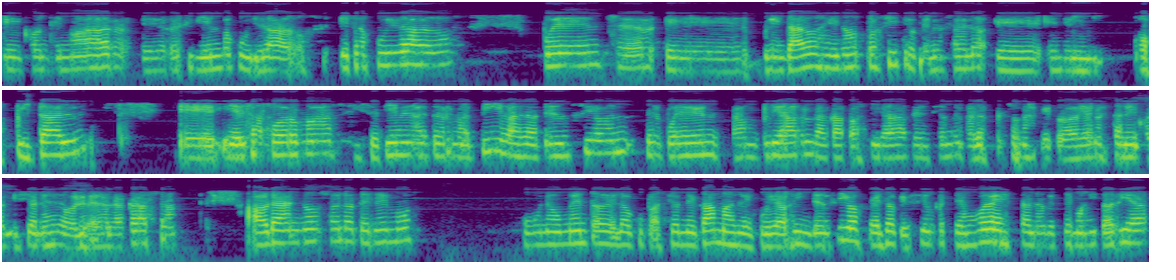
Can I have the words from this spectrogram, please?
eh, continuar eh, recibiendo cuidados. Esos cuidados pueden ser eh, brindados en otro sitio que no sea en el hospital y de esa forma, si se tienen alternativas de atención, se pueden ampliar la capacidad de atención de las personas que todavía no están en condiciones de volver a la casa. Ahora no solo tenemos un aumento de la ocupación de camas de cuidados intensivos, que es lo que siempre se muestra, lo que se monitorea.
